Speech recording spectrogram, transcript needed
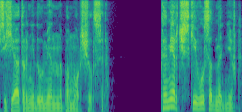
Психиатр недоуменно поморщился. «Коммерческий вуз-однодневка.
